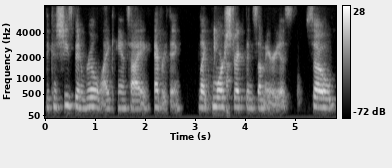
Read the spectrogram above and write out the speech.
because she's been real like anti everything, like more strict than some areas. So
